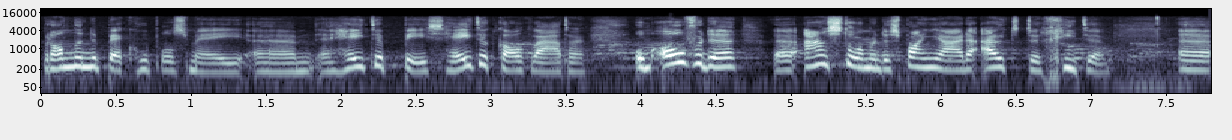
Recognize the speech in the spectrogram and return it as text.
brandende pekhoepels mee, uh, hete pis, hete kalkwater, om over de uh, aanstormende Spanjaarden uit te gieten. Uh,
